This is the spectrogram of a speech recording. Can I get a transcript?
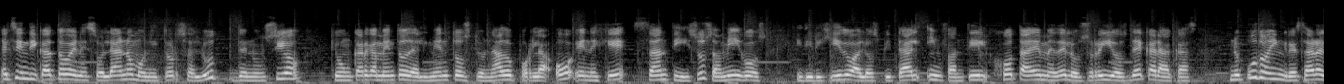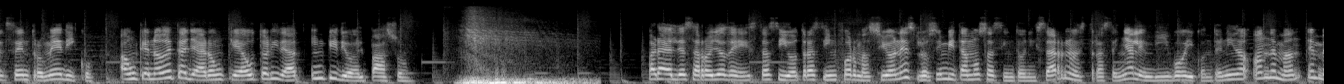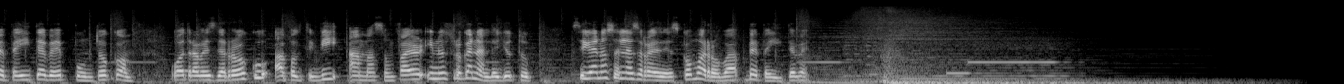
El sindicato venezolano Monitor Salud denunció que un cargamento de alimentos donado por la ONG Santi y sus amigos y dirigido al Hospital Infantil JM de los Ríos de Caracas, no pudo ingresar al centro médico, aunque no detallaron qué autoridad impidió el paso. Para el desarrollo de estas y otras informaciones, los invitamos a sintonizar nuestra señal en vivo y contenido on demand en bpitv.com o a través de Roku, Apple TV, Amazon Fire y nuestro canal de YouTube. Síganos en las redes como arroba bpitv.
